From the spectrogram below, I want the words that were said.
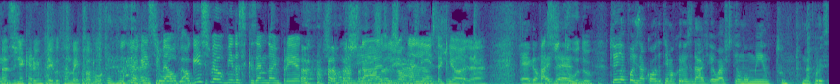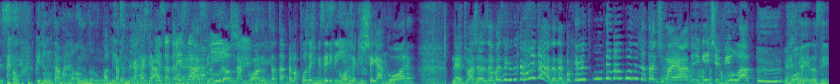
Nazinha quer um emprego também, por favor. Inclusive, alguém estiver, alguém estiver ouvindo, se quiser me dar um emprego, um estágio, jornalista aqui, olha. Ega, mas de é. tudo. Tu já foi na corda, tem uma curiosidade. Eu acho que tem um momento na procissão que tu não tá mais andando, Amiga, tá sendo carregado. Tá exatamente. segurando na corda, tu tá pela força de misericórdia Sim. que chega agora. Né? Tu vai, já, vai saindo carregada, né? Porque tu não tem mais força, já tá desmaiado e ninguém tá te tá viu bom. lá, morrendo assim.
